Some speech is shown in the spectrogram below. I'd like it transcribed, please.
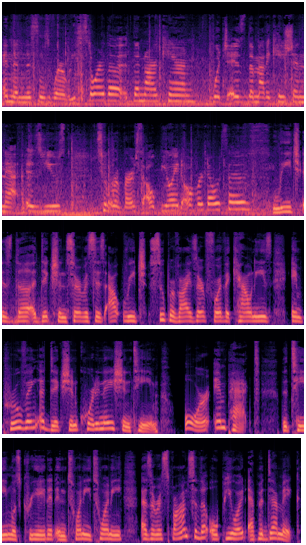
And then this is where we store the, the Narcan, which is the medication that is used to reverse opioid overdoses. Leach is the Addiction Services Outreach Supervisor for the county's Improving Addiction Coordination Team, or IMPACT. The team was created in 2020 as a response to the opioid epidemic.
